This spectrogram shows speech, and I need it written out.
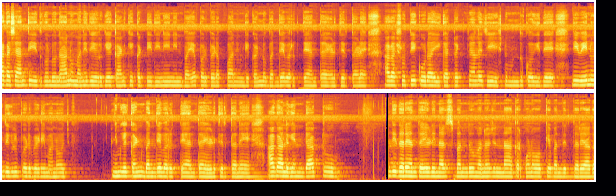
ಆಗ ಶಾಂತಿ ಇದ್ಕೊಂಡು ನಾನು ಮನೆ ದೇವ್ರಿಗೆ ಕಾಣಿಕೆ ಕಟ್ಟಿದ್ದೀನಿ, ನೀನು ಭಯ ಪಡಬೇಡಪ್ಪ ನಿನಗೆ ಕಣ್ಣು ಬಂದೇ ಬರುತ್ತೆ ಅಂತ ಹೇಳ್ತಿರ್ತಾಳೆ. ಆಗ ಶ್ರುತಿ ಕೂಡ, ಈಗ ಟೆಕ್ನಾಲಜಿ ಎಷ್ಟು ಮುಂದಕ್ಕೆ ಹೋಗಿದೆ ನೀವೇನು ದಿಗಿಲು ಪಡಬೇಡಿ ಮನೋಜ್. ನಿಮಗೆ ಕಣ್ಣು ಬಂದೇ ಬರುತ್ತೆ ಅಂತ ಹೇಳ್ತಿರ್ತಾನೆ. ಆಗ ಅಲ್ಲಿಗೆ ಡಾಕ್ಟ್ರು ಬಂದಿದ್ದಾರೆ ಅಂತ ಹೇಳಿ ನರ್ಸ್ ಬಂದು ಮನೋಜನ್ನ ಕರ್ಕೊಂಡು ಹೋಗೋಕ್ಕೆ ಬಂದಿರ್ತಾರೆ. ಆಗ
